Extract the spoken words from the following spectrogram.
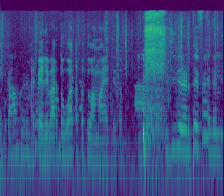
एक काम करो। अरे पहले बार तो हुआ था पत्तू हम आए थे तब। किती बी रडते फायनली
